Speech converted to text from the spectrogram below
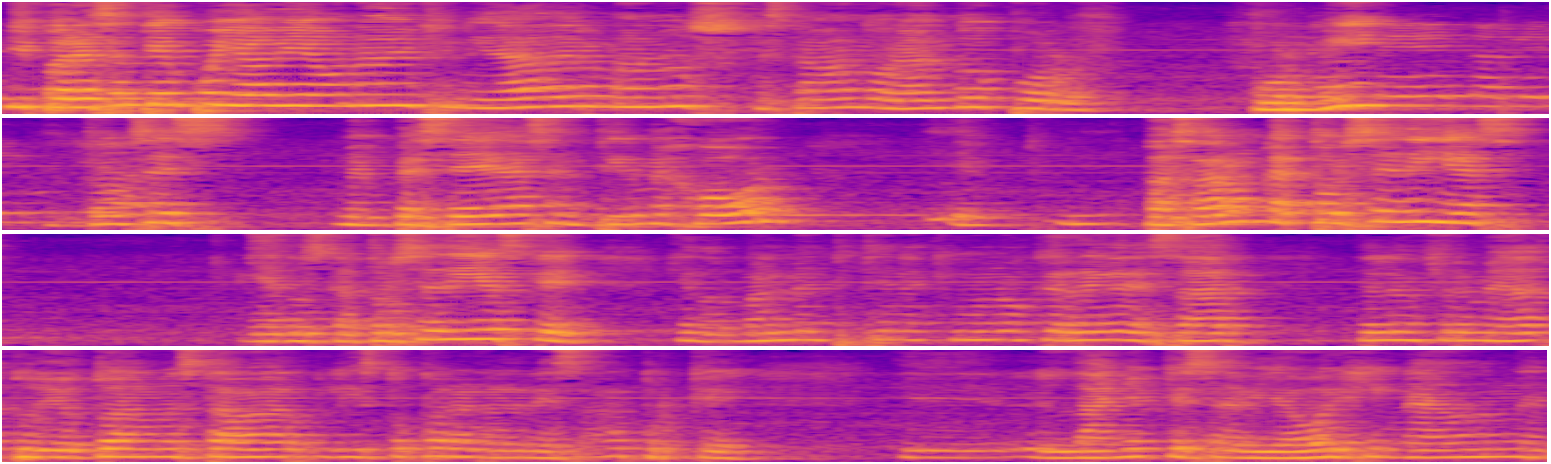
Y para ese tiempo ya había una infinidad de hermanos que estaban orando por, por mí. Entonces, me empecé a sentir mejor. Eh, pasaron 14 días y en los 14 días que, normalmente tiene que uno que regresar de la enfermedad, pues yo todavía no estaba listo para regresar porque eh, el daño que se había originado en,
